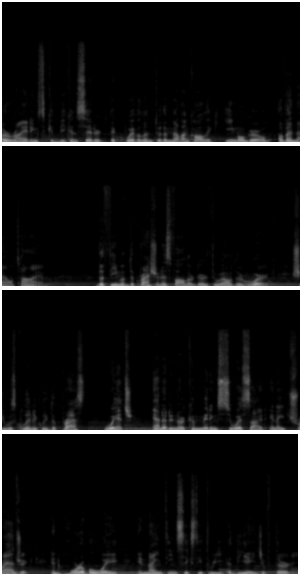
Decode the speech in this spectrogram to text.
Her writings could be considered equivalent to the melancholic emo girl of a now time. The theme of depression has followed her throughout her work. She was clinically depressed, which ended in her committing suicide in a tragic and horrible way in 1963 at the age of 30.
